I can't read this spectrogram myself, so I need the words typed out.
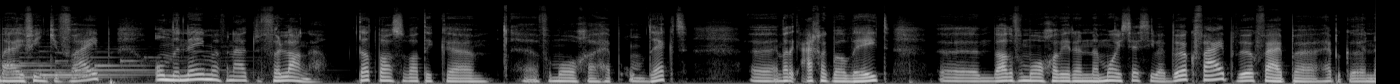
bij Vind je Vibe, ondernemen vanuit verlangen. Dat was wat ik uh, uh, vanmorgen heb ontdekt uh, en wat ik eigenlijk wel weet. we hadden vanmorgen weer een, mooie sessie bij WorkVibe. WorkVibe heb ik een,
